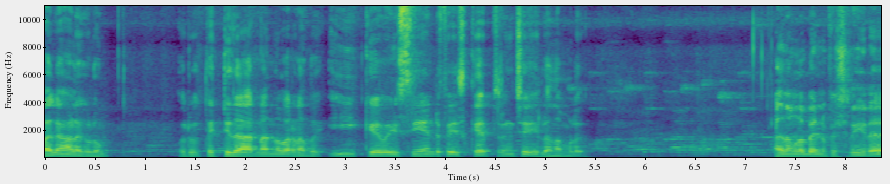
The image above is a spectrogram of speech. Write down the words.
പല ആളുകളും ഒരു തെറ്റിദ്ധാരണ എന്ന് പറയണത് ഈ e K Y C and face capturing ചെയ്യില്ല നമ്മൾ. അത് നമ്മൾ ബെനിഫിഷ്യറിയുടെ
